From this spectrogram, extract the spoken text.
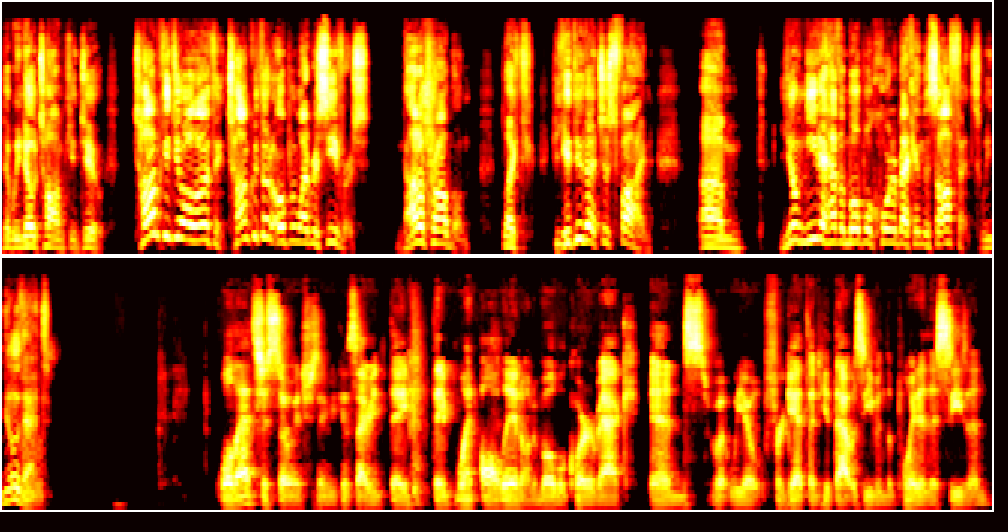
that we know Tom can do. Tom can do all other things. Tom can throw to open wide receivers. Not a problem. Like, he can do that just fine. Um, you don't need to have a mobile quarterback in this offense. We know that. Mm. Well, that's just so interesting because I mean they they went all in on a mobile quarterback, and we forget that that was even the point of this season.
